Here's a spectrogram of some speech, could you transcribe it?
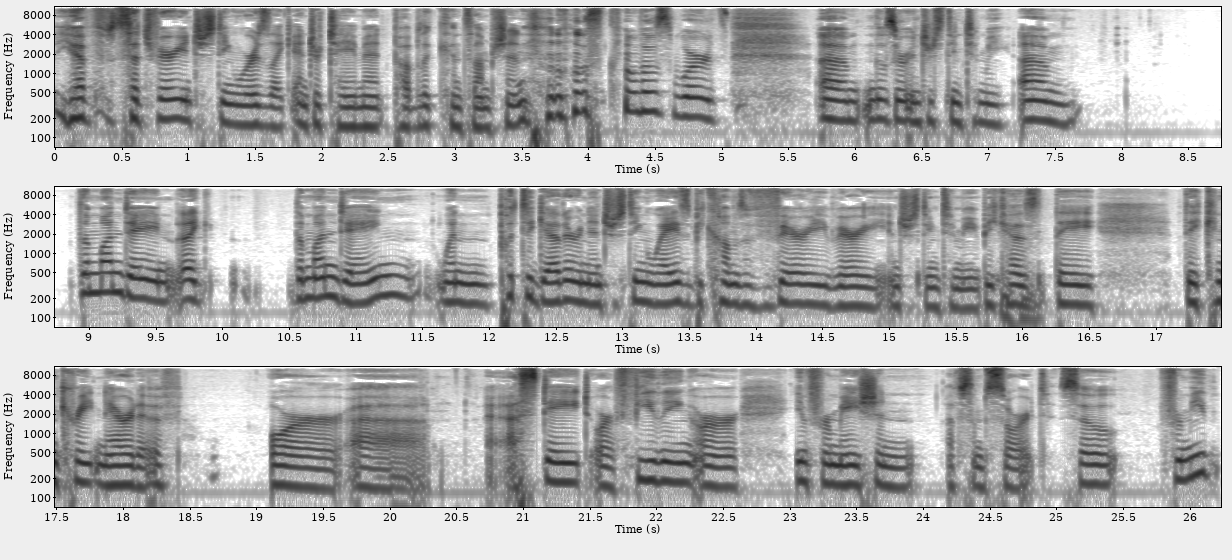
You have such very interesting words like entertainment, public consumption. those, those words, um, those are interesting to me. Um, the mundane, like the mundane, when put together in interesting ways, becomes very, very interesting to me because mm-hmm. they they can create narrative or uh, a state or a feeling or information of some sort. So for me,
